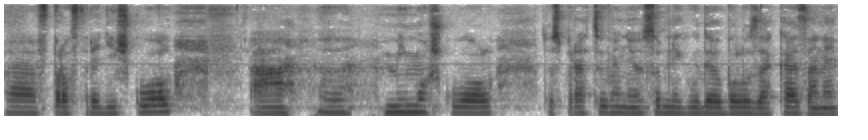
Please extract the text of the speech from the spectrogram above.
v prostredí škôl a e, mimo škôl to spracovanie osobných údajov bolo zakázané.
